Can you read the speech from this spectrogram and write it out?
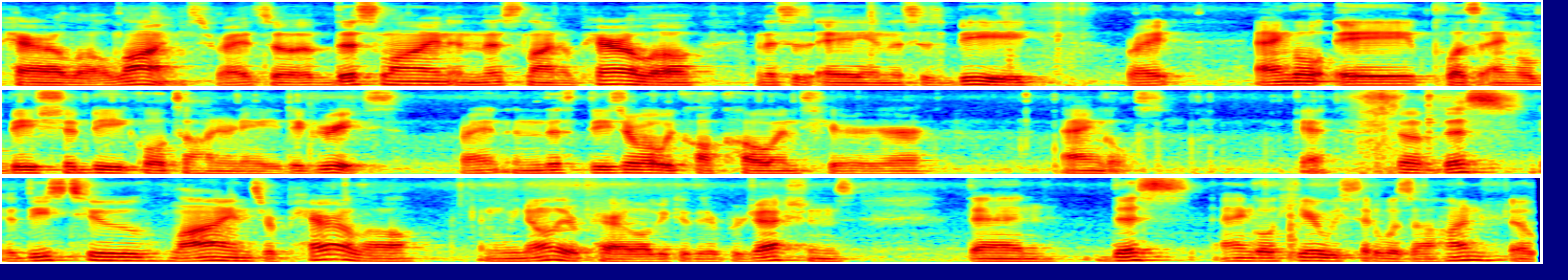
parallel lines, right? So if this line and this line are parallel, and this is A and this is B, right? angle A plus angle B should be equal to 180 degrees, right? And this, these are what we call co-interior angles. Okay, so if this, if these two lines are parallel, and we know they're parallel because they're projections, then this angle here we said was 100, uh,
